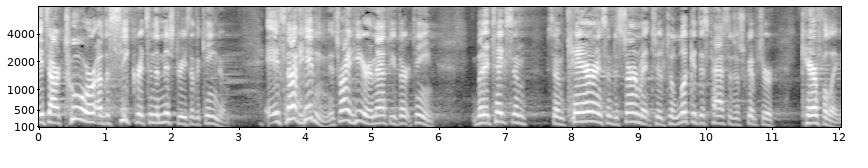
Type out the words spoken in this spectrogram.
It's our tour of the secrets and the mysteries of the kingdom. It's not hidden, it's right here in Matthew 13. But it takes some, some care and some discernment to, to look at this passage of Scripture carefully.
